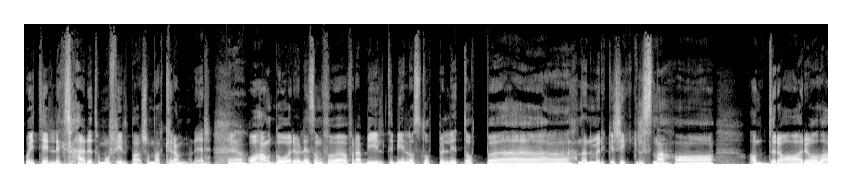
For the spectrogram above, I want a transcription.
og i tillegg så er det et homofilt par som da krangler. Ja. Og han går jo liksom fra bil til bil og stopper litt opp uh, den mørke skikkelsen, da. Og han drar jo da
